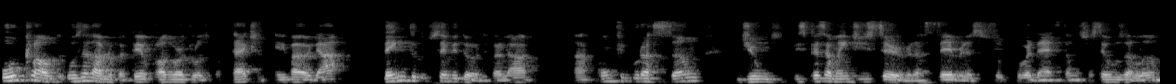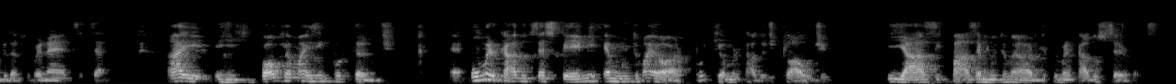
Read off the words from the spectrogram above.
O Cloud, o ZWPP, o Cloud Workload Protection, ele vai olhar dentro do servidor, vai olhar a configuração de um, especialmente de serverless, serverless, Kubernetes, então se você usa Lambda, Kubernetes, etc. Aí, Henrique, qual que é mais importante? É, o mercado de CSPM é muito maior, porque o mercado de cloud, IaaS e PaaS é muito maior do que o mercado serverless.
